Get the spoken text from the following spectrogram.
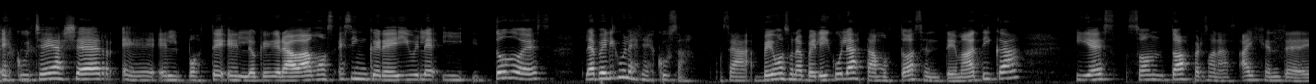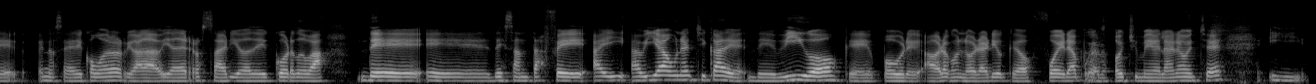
escuché ayer eh, el poste, eh, lo que grabamos, es increíble y, todo es, la película es la excusa. O sea, vemos una película, estamos todas en temática y es, son todas personas. Hay gente de, no sé, de Comodoro Rivadavia, de Rosario, de Córdoba, de, eh, de Santa Fe. Hay, había una chica de, de Vigo, que pobre, ahora con el horario quedó fuera, pues ocho y media de la noche. Y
